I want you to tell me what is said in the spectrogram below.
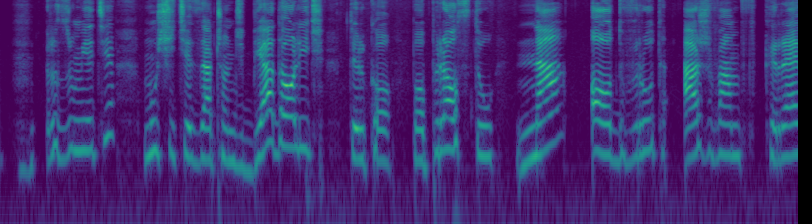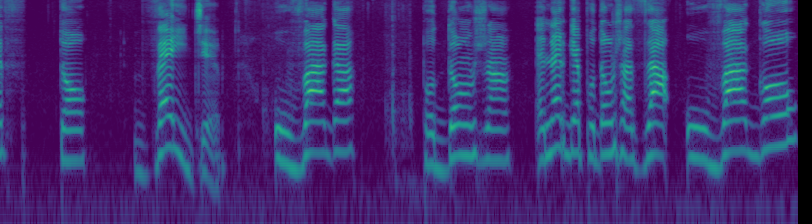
Rozumiecie? Musicie zacząć biadolić, tylko po prostu na odwrót, aż wam w krew to wejdzie. Uwaga podąża, energia podąża za uwagą.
